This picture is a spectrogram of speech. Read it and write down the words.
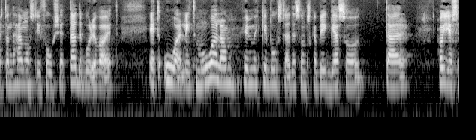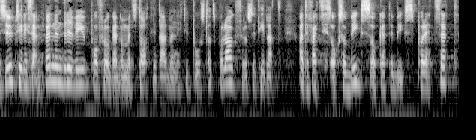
utan det här måste ju fortsätta. Det borde vara ett ett årligt mål om hur mycket bostäder som ska byggas och där har ju SSU till exempel, den driver ju på frågan om ett statligt allmännyttigt bostadsbolag för att se till att, att det faktiskt också byggs och att det byggs på rätt sätt.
